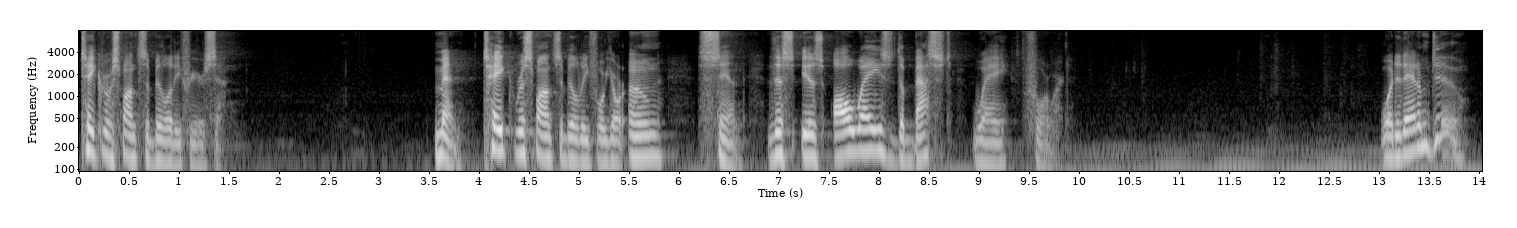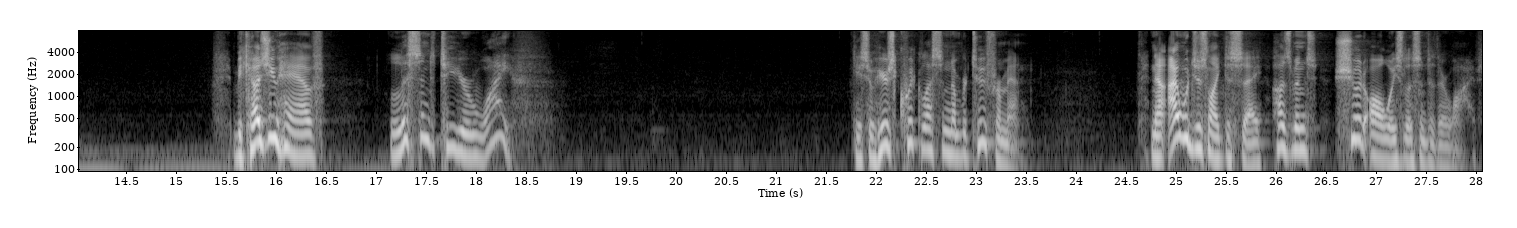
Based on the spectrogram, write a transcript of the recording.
take responsibility for your sin. Men, take responsibility for your own sin. This is always the best way forward. What did Adam do? Because you have listened to your wife. Okay, so here's quick lesson number two for men Now, I would just like to say husbands should always listen to their wives.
